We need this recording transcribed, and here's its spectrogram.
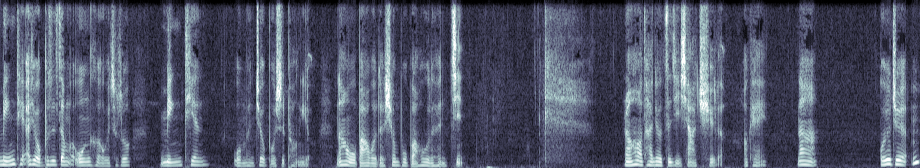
明天，而且我不是这么温和，我就说明天我们就不是朋友。然后我把我的胸部保护得很紧，然后他就自己下去了。OK，那我就觉得，嗯，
